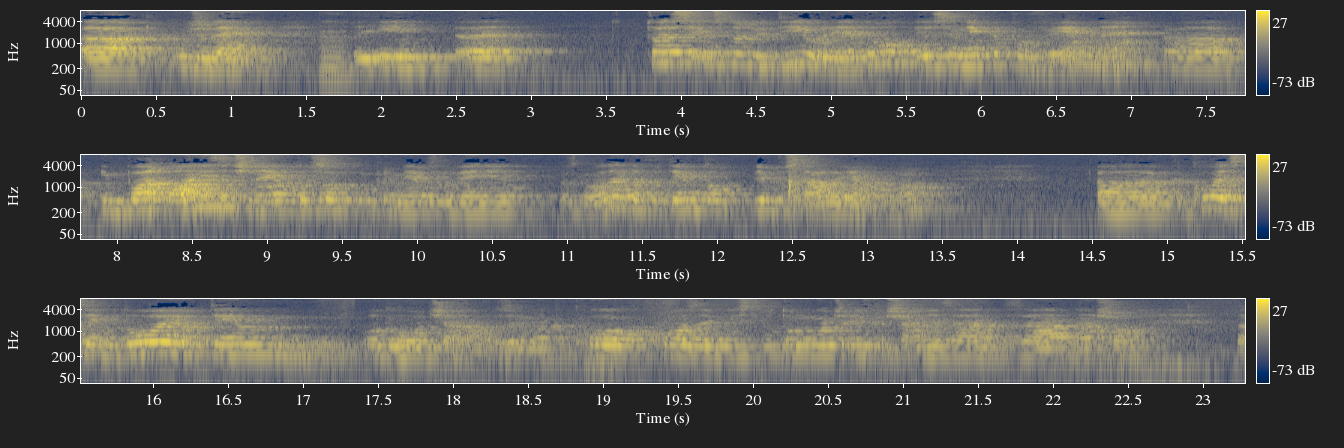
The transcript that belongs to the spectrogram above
Uh, v življenju. Mm. In uh, To je 700 ljudi v redu, jaz jim nekaj povem, ne? Uh, in pol oni začnejo, to so v primeru Slovenije zgodili, da potem to je postalo javno. Uh, kako je s tem, kdo je o tem odloča, oziroma kako, kako zdaj v bistvu to mogoče je vprašanje za, za našo uh,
